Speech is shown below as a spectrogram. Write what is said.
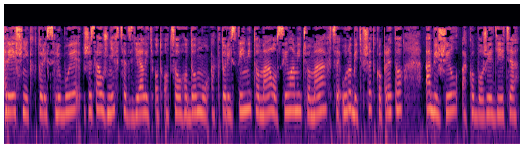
Hriešnik, ktorý sľubuje, že sa už nechce vzdialiť od otcovho domu a ktorý s týmito málo silami, čo má, chce urobiť všetko preto, aby žil ako Božie dieťa.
